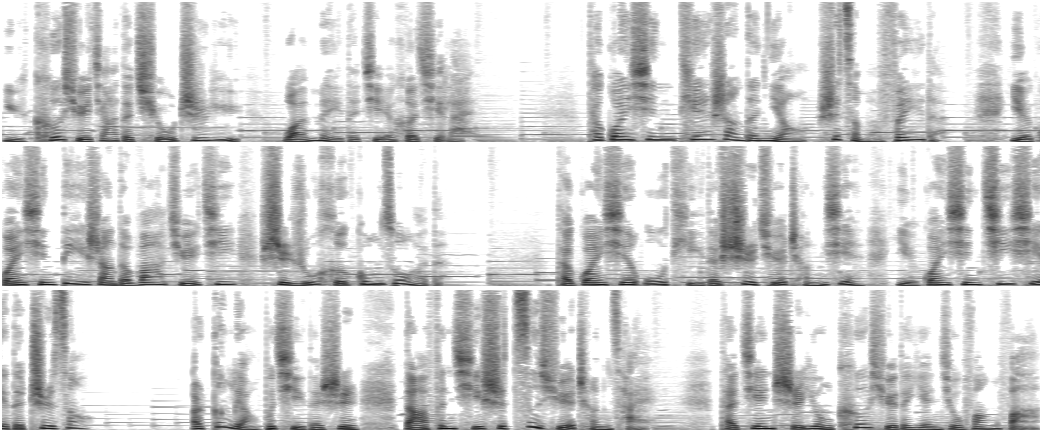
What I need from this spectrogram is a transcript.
与科学家的求知欲完美的结合起来。他关心天上的鸟是怎么飞的，也关心地上的挖掘机是如何工作的。他关心物体的视觉呈现，也关心机械的制造。而更了不起的是，达芬奇是自学成才。他坚持用科学的研究方法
